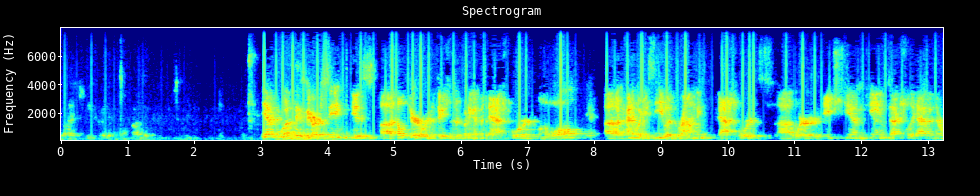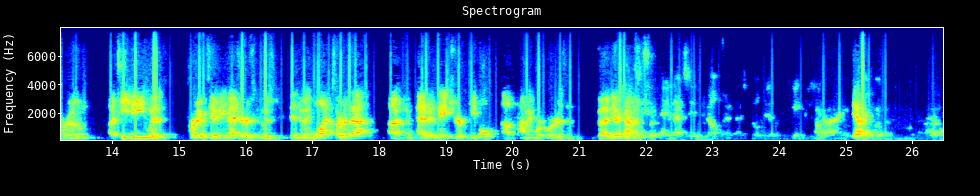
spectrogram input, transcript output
the lines between the funding. Yeah, one of the things we are seeing is uh, healthcare organizations are putting up a dashboard on the wall, uh, kind of what you see with Browning dashboards, uh, where HTM teams actually have in their room a TV with productivity measures, who's been doing what, sort of that uh, competitive nature of people, of how many work orders and, go ahead, comments. And that's in development, that's built in with KPI. Yeah. Uh,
